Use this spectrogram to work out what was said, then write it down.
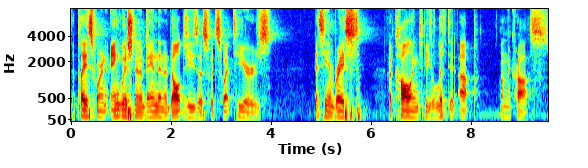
the place where an anguished and abandoned adult Jesus would sweat tears as he embraced a calling to be lifted up on the cross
